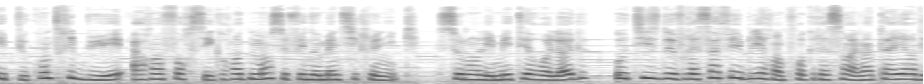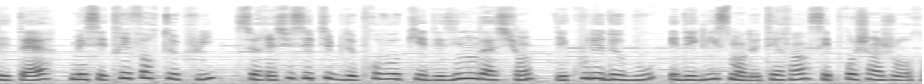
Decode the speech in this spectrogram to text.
aient pu contribuer à renforcer grandement ce phénomène cyclonique. Selon les météorologues, Otis devrait s'affaiblir en progressant à l'intérieur des terres, mais ces très fortes pluies seraient susceptibles de provoquer des inondations, des coulées de boue et des glissements de terrain ces prochains jours.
